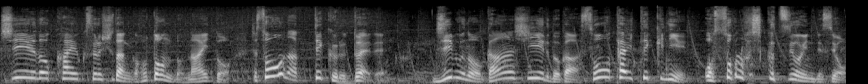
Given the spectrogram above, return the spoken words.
シールドを回復する手段がほとんどないと。じゃそうなってくるとやで。ジブのガンシールドが相対的に恐ろしく強いんですよ。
